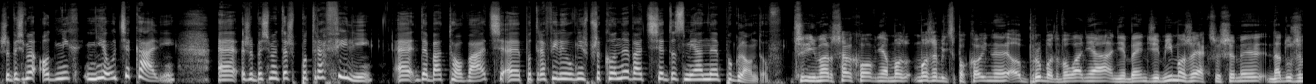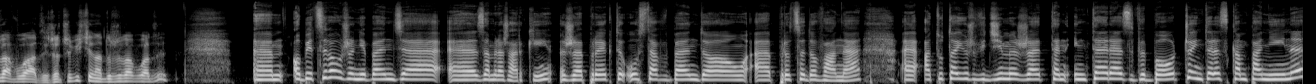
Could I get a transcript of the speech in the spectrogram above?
żebyśmy od nich nie uciekali, e, żebyśmy też potrafili e, debatować, e, potrafili również przekonywać się do zmiany poglądów. Czyli marszałek Hołownia mo- może być spokojny, prób odwołania nie będzie, mimo że jak słyszymy nadużywa władzy. Rzeczywiście nadużywa władzy? Obiecywał, że nie będzie e, zamrażarki, że projekty ustaw będą procedowane, a tutaj już widzimy, że ten interes wyborczy, interes kampanijny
